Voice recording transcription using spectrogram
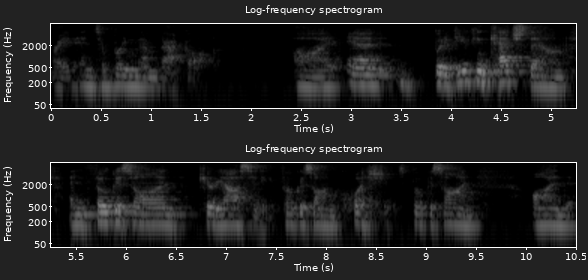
right? And to bring them back up. Uh, and but if you can catch them and focus on curiosity, focus on questions, focus on on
